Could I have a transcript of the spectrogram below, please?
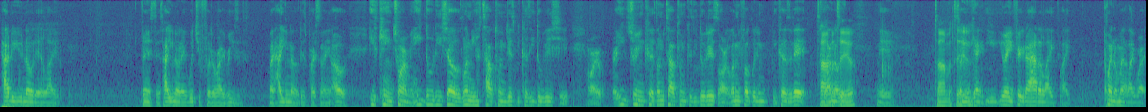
How do you know that? Like, for instance, how you know they with you for the right reasons? Like, how you know this person ain't? Oh, he's King Charming. He do these shows. Let me talk to him just because he do this shit. Or, or he treating cuz. Let me talk to him because he do this. Or let me fuck with him because of that. time will tell. Yeah. Time will So tell. you can't. You, you ain't figured out how to like like point them out. Like right.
